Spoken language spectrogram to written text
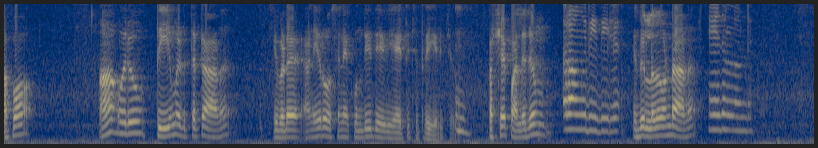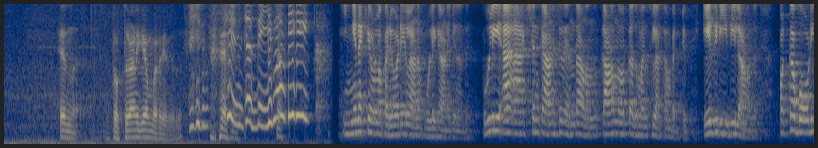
അപ്പോൾ ആ ഒരു തീം എടുത്തിട്ടാണ് ഇവിടെ അണി റോസിനെ കുന്തി ദേവിയായിട്ട് ചിത്രീകരിച്ചത് പക്ഷെ പലരും റോങ് രീതിയിൽ ഇതുള്ളത് കൊണ്ടാണ് എന്ന് തൊട്ട് കാണിക്കാൻ പറയരുത്. ഇങ്ങനെയൊക്കെയുള്ള പരിപാടികളാണ് പുള്ളി കാണിക്കുന്നത്. പുള്ളി ആ ആക്ഷൻ കാണിച്ചത് എന്താണെന്ന് കാണുന്നവർക്ക് അത് മനസ്സിലാക്കാൻ പറ്റും. ഏത് രീതിയിലാണെന്ന്. പക്ക ബോഡി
